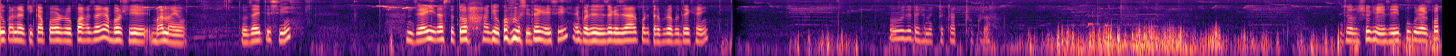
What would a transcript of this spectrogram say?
দোকানে আর কি কাপড় পাওয়া যায়, আবার সে বানায়ও। তো যাইতেছি। যাই, রাস্তা তো আগেও কম বেশি দেখাইছি। একবারে ওই জায়গায় যাওয়ার পরে তারপরে আবার দেখাই। ওই যে দেখেন একটা কাঠ ঠুকরা জল শুকিয়ে গেছে, এই পুকুরে কত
